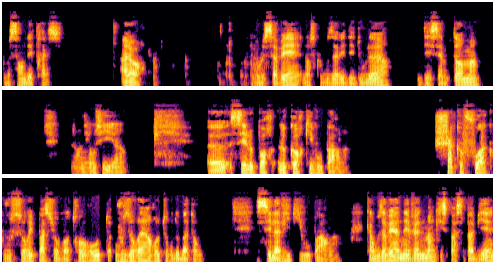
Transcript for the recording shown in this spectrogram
je me sens détresse. Alors, vous le savez, lorsque vous avez des douleurs, des symptômes, j'en ai aussi, hein, euh, c'est le, corps qui vous parle. Chaque fois que vous serez pas sur votre route, vous aurez un retour de bâton. C'est la vie qui vous parle. Quand vous avez un événement qui se passe pas bien,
